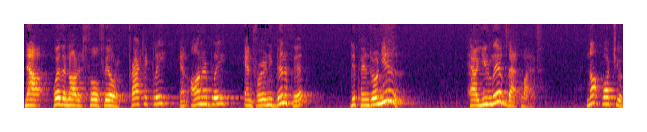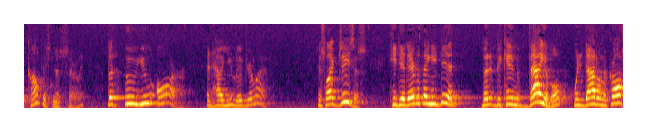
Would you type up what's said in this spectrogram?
Now, whether or not it's fulfilled practically and honorably and for any benefit depends on you. How you live that life. Not what you accomplish necessarily, but who you are and how you live your life. Just like Jesus. He did everything he did but it became valuable when he died on the cross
